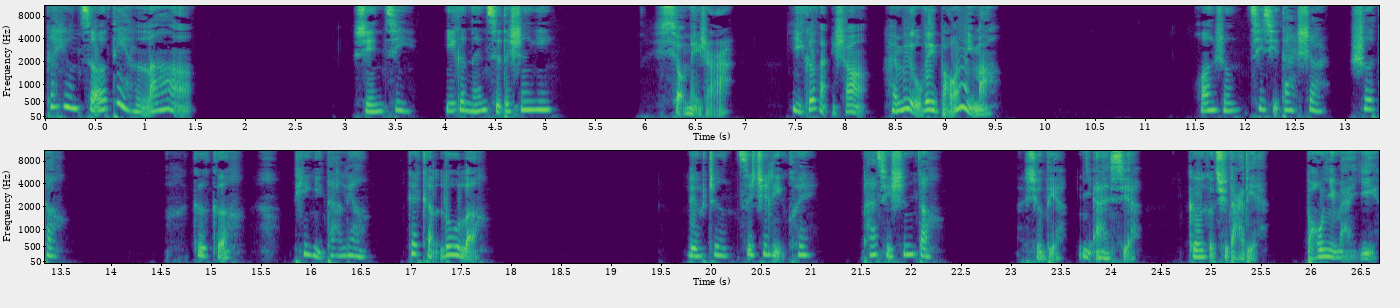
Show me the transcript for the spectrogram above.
该用早点了。”旋即，一个男子的声音：“小美人儿，一个晚上还没有喂饱你吗？”黄蓉记起大事儿，说道：“哥哥，天已大亮，该赶路了。”刘正自知理亏，爬起身道。兄弟，你安歇，哥哥去打点，保你满意。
